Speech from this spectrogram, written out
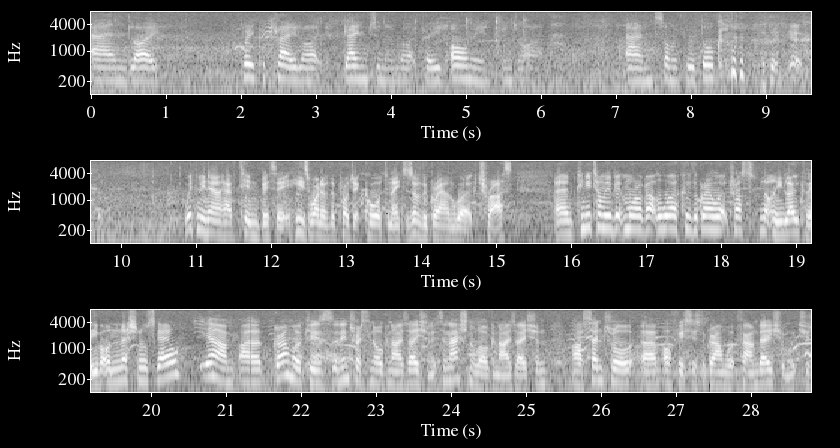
and like we could play like games and then like play army and things like that. And something for the dog. yeah. With me now I have Tim Bissett. He's one of the project coordinators of the Groundwork Trust. And can you tell me a bit more about the work of the Groundwork Trust, not only locally, but on a national scale? Yeah, um, uh, Groundwork is an interesting organisation. It's a national organisation. Our central um, office is the Groundwork Foundation, which is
